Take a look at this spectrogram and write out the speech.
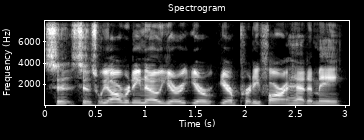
Since since we already know you're you're you're pretty far ahead of me.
